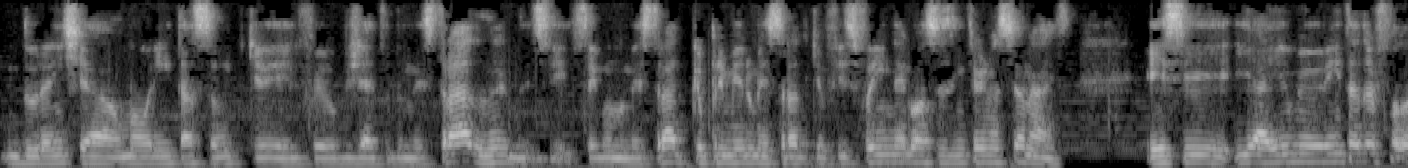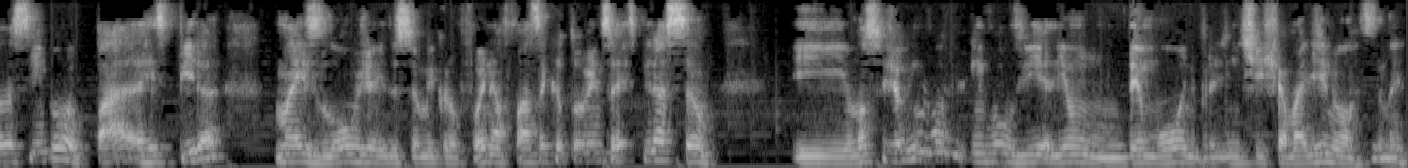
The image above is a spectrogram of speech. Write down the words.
durante a, uma orientação, porque ele foi objeto do mestrado, né, desse segundo mestrado, porque o primeiro mestrado que eu fiz foi em negócios internacionais. Esse, e aí o meu orientador falou assim, pô, respira mais longe aí do seu microfone, afasta que eu tô vendo sua respiração. E o nosso jogo envolvia, envolvia ali um demônio pra gente chamar de nosso, né?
